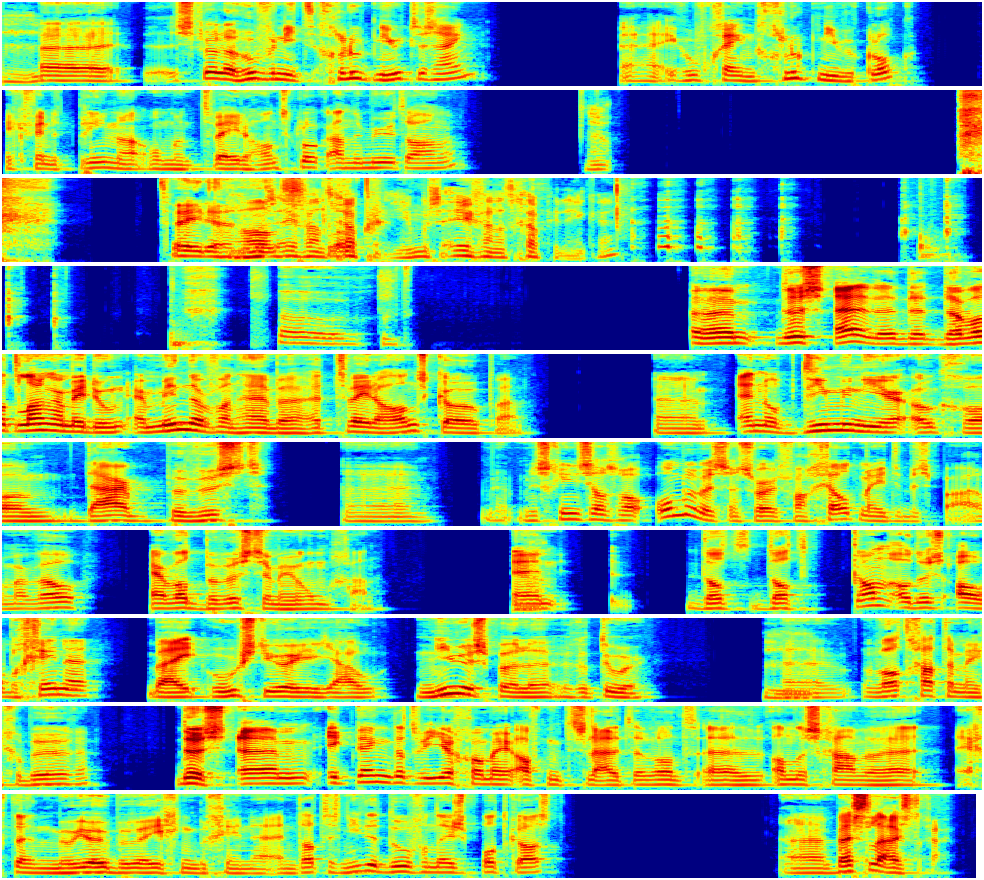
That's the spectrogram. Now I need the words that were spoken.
Mm -hmm. uh, spullen hoeven niet gloednieuw te zijn. Uh, ik hoef geen gloednieuwe klok. Ik vind het prima om een tweedehands klok aan de muur te hangen. Ja. tweedehands je klok. je moest even aan het grapje denken, hè? oh, goed. Um, dus daar wat langer mee doen, er minder van hebben, het tweedehands kopen. Um, en op die manier ook gewoon daar bewust, uh, misschien zelfs wel onbewust een soort van geld mee te besparen, maar wel er wat bewuster mee omgaan. En dat, dat kan al dus al beginnen bij hoe stuur je jouw nieuwe spullen retour. Mm. Uh, wat gaat ermee gebeuren? Dus um, ik denk dat we hier gewoon mee af moeten sluiten, want uh, anders gaan we echt een milieubeweging beginnen. En dat is niet het doel van deze podcast. Uh, beste luisteraar,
